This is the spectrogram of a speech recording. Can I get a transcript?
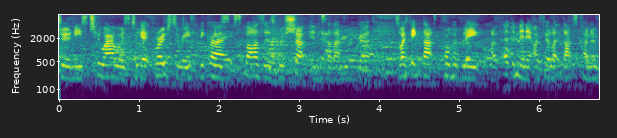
journeys two hours to get groceries because Right. spazas were shut in South Africa. So I think that's probably, at the minute, I feel like that's kind of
